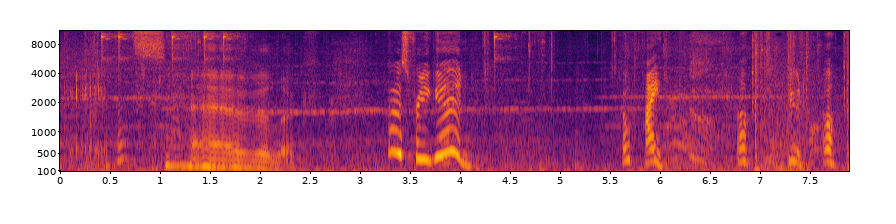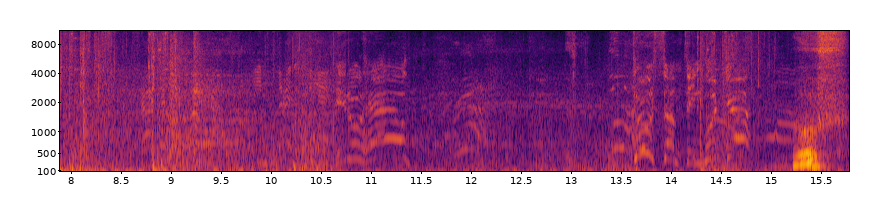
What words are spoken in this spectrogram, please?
Okay, let's have a look. That was pretty good. Oh, hi. Oh, dude. Oh, oof.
